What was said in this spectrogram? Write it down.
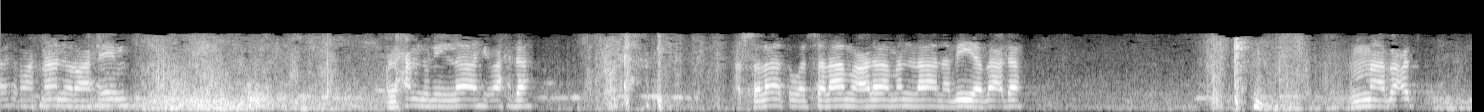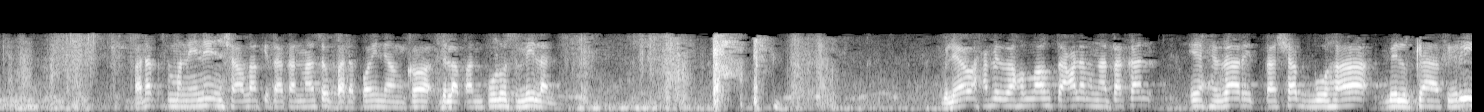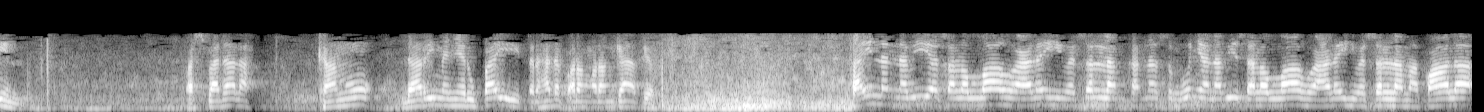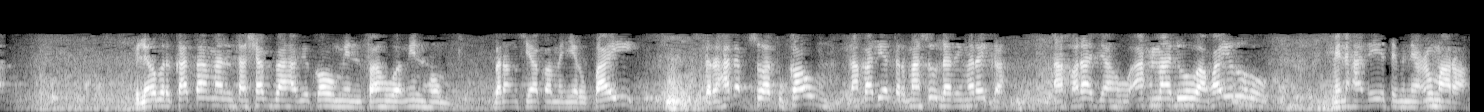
Bismillahirrahmanirrahim. Alhamdulillah wahdah. Assalatu wassalamu ala man la nabiyya ba'dah. Amma ba'd. Pada kesempatan ini insyaallah kita akan masuk pada poin yang ke-89. Beliau hafizahullah taala mengatakan ihzari tashabbuha bil kafirin. Waspadalah kamu dari menyerupai terhadap orang-orang kafir. Fa'inna Nabi sallallahu alaihi wasallam karena sungguhnya Nabi sallallahu alaihi wasallam qala Beliau berkata man tashabbaha biqaumin fahuwa minhum. Barang siapa menyerupai terhadap suatu kaum, maka dia termasuk dari mereka. Akhrajahu Ahmadu wa ghairuhu min hadis Ibnu Umar.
